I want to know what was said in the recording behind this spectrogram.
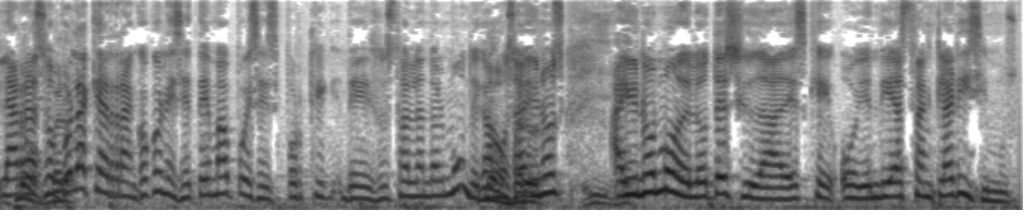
la No, razón pero- por la que arranco con ese tema, pues es porque de eso está hablando el mundo. Digamos, No, hay unos, hay unos modelos de ciudades que hoy en día están clarísimos.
